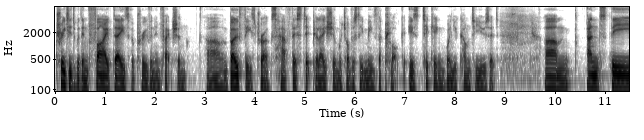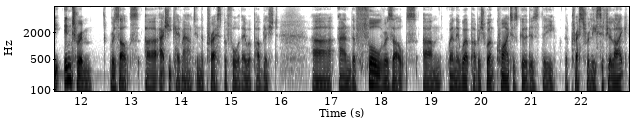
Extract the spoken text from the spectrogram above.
treated within five days of a proven infection. Um, both these drugs have this stipulation, which obviously means the clock is ticking when you come to use it. Um, and the interim results uh, actually came out in the press before they were published. Uh, and the full results, um, when they were published, weren't quite as good as the, the press release, if you like.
